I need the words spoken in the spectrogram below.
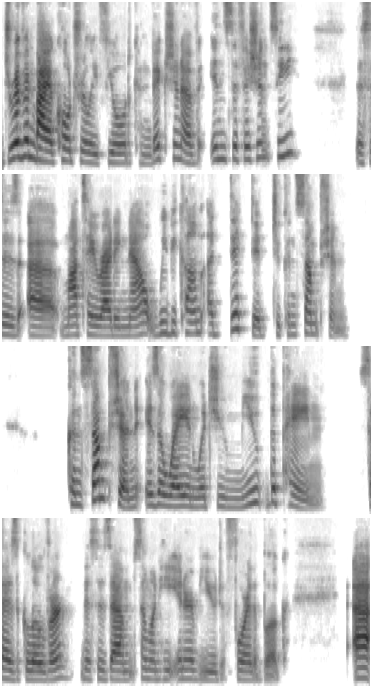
driven by a culturally fueled conviction of insufficiency, this is uh, Mate writing now, we become addicted to consumption. Consumption is a way in which you mute the pain, says Glover. This is um, someone he interviewed for the book. Uh,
